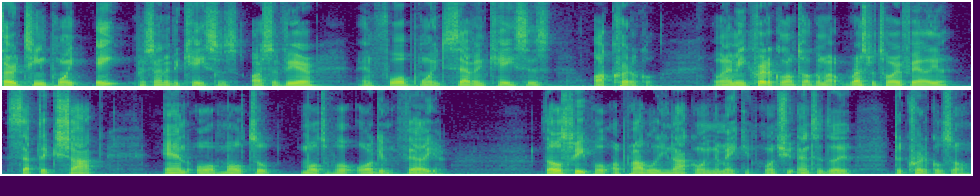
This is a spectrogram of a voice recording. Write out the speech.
13.8% of the cases are severe, and 4.7 cases are critical. And when I mean critical, I'm talking about respiratory failure, septic shock, and or multiple multiple organ failure. Those people are probably not going to make it once you enter the, the critical zone.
